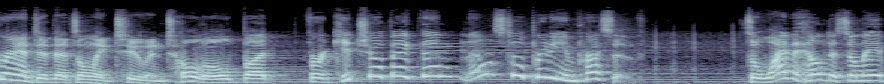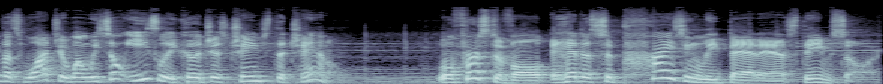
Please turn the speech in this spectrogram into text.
Granted, that's only two in total, but for a kid show back then, that was still pretty impressive. So why the hell did so many of us watch it when we so easily could just change the channel? Well, first of all, it had a surprisingly badass theme song.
